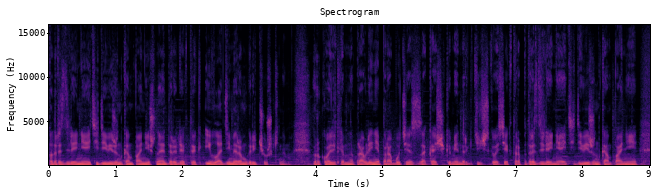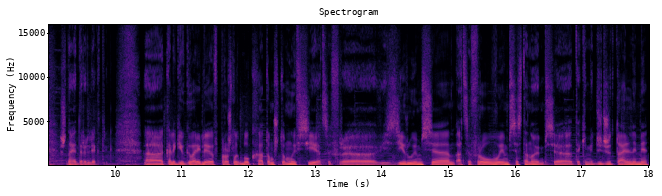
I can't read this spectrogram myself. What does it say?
подразделения IT Division компании Schneider Electric, и Владимиром Гречушкиным, руководителем направления по работе с заказчиками энергетического сектора подразделения IT Division компании Schneider Electric. Э, коллеги, говорили в прошлых блоках о том, что мы все цифровизируемся, оцифровываемся, становимся такими диджитальными,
